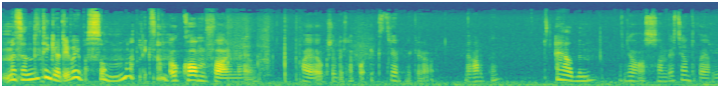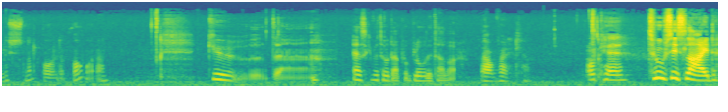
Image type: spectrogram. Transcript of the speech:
Men sen tänker jag, det var ju bara sommaren liksom. Och Kom för mig har jag också lyssnat på extremt mycket av med Albin. Albin. Ja, sen vet jag inte vad jag lyssnade på under våren. Gud. Jag ska betona på blodigt allvar. Ja, verkligen. Okej. Tootsie Slide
